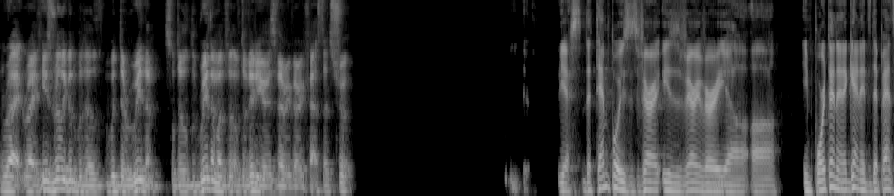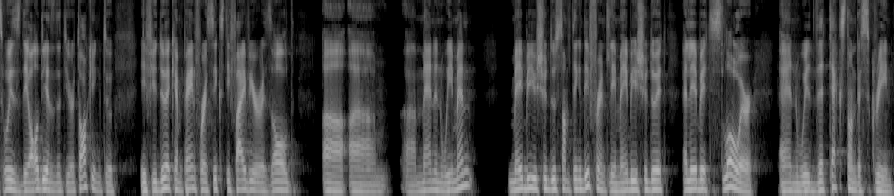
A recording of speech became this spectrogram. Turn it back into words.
Right, right. He's really good with the with the rhythm. So the, the rhythm of the, of the video is very very fast. That's true. Yes, the tempo is very is very very uh, uh, important. And again, it depends who is the audience that you're talking to. If you do a campaign for a 65 years old uh, um, uh, men and women, maybe you should do something differently. Maybe you should do it a little bit slower and with the text on the screen.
